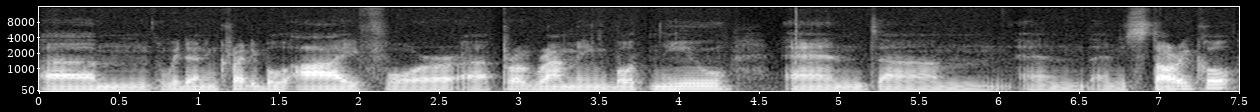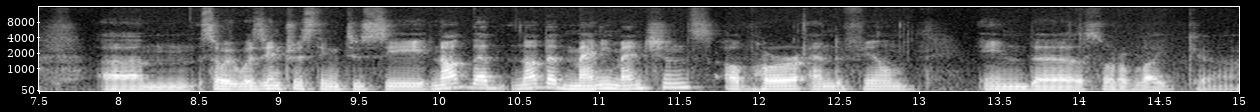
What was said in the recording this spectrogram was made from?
um, with an incredible eye for uh, programming both new and um, and and historical. Um, so it was interesting to see not that not that many mentions of her and the film in the sort of like uh,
